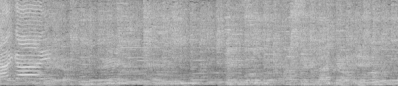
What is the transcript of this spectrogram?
Hi, guys.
